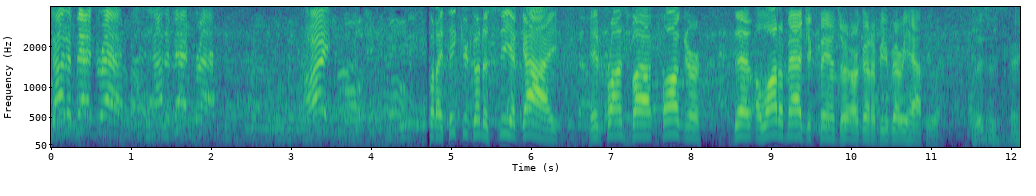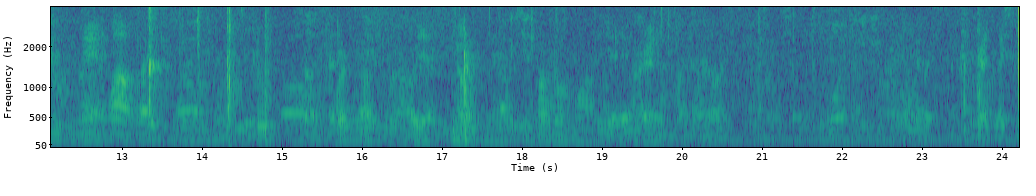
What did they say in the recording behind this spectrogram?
Not a bad draft. Not a bad draft. All right. But I think you're going to see a guy in Franz Wagner that a lot of Magic fans are, are going to be very happy with. This is crazy, man. Wow, right? Work, bro. Oh, yeah. No. Probably go tomorrow. Yeah, yeah. Early the morning. no, no. It's gonna be so good. Congratulations.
